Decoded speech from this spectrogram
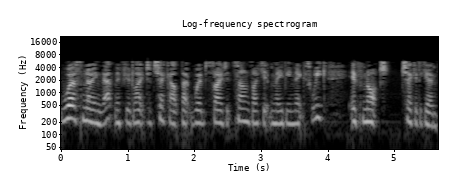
worth knowing that, and if you'd like to check out that website, it sounds like it may be next week. If not, check it again.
